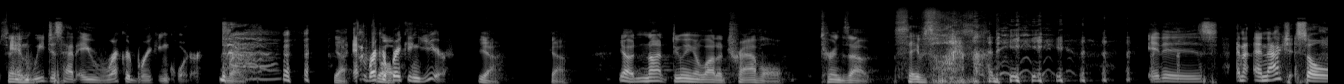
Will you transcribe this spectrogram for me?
Same. and we just had a record breaking quarter Right. Yeah. and a record breaking year Yeah. Yeah. Yeah. Not doing a lot of travel turns out saves a lot of money. It is, and and actually, so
